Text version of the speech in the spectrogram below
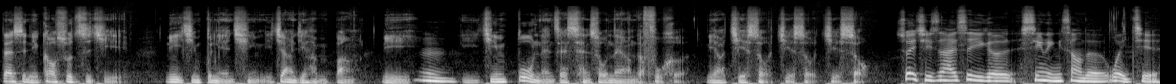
但是你告诉自己，你已经不年轻，你这样已经很棒，你嗯，已经不能再承受那样的负荷，你要接受，接受，接受。所以其实还是一个心灵上的慰藉。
